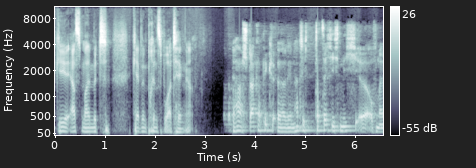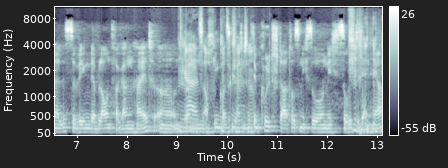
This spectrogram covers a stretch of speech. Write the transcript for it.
gehe erstmal mit Kevin Prince Boateng, ja. Ja, starker Pick. Äh, den hatte ich tatsächlich nicht äh, auf meiner Liste wegen der blauen Vergangenheit. Äh, und ja, ist auch ging konsequent. Das mit, mit, dem Kultstatus nicht so, nicht so richtig einher.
